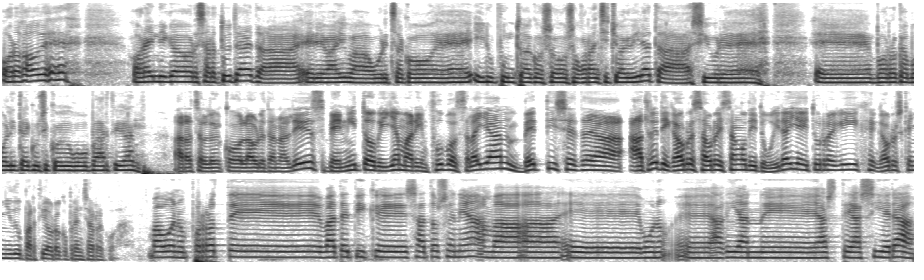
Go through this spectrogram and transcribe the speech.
hor gaude oraindik hor sartuta eta ere bai ba guretzako e, hiru puntuak oso oso garrantzitsuak dira eta ziur e, e, borroka polita ikusiko dugu partidan. Arratsaldeko lauretan aldiz, Benito Villamarin futbol zelaian, Betis eta Atletik aurrez aurre izango ditu. Iraia Iturregik gaur eskaini du partida aurreko prentxaurrekoa. Ba, bueno, porrote batetik e, satozenean, ba, e, bueno, e, agian e, aste hasiera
